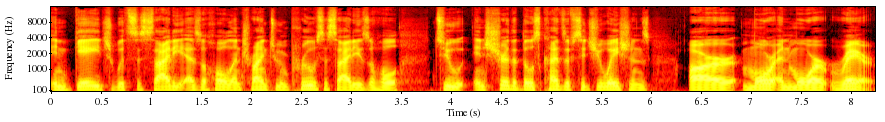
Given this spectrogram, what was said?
engaged with society as a whole and trying to improve society as a whole to ensure that those kinds of situations are more and more rare.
